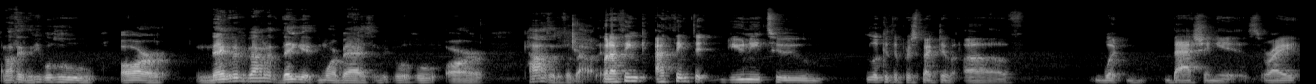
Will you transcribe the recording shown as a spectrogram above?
and I think the people who are negative about it, they get more bash than people who are positive about it. But I think I think that you need to look at the perspective of what bashing is, right?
